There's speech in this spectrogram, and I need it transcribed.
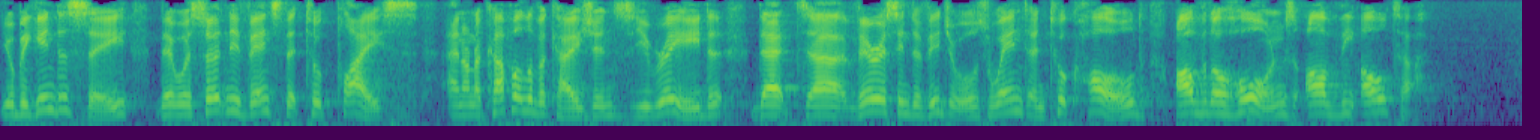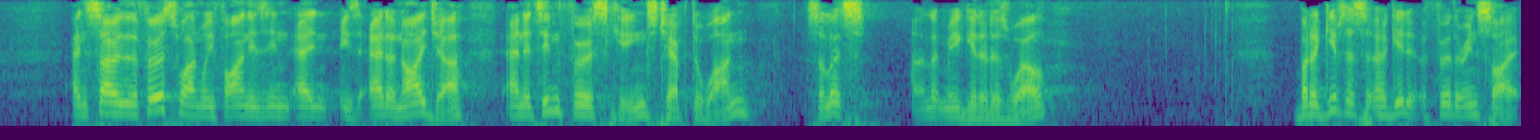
you'll begin to see there were certain events that took place. And on a couple of occasions, you read that uh, various individuals went and took hold of the horns of the altar. And so the first one we find is, in, is Adonijah, and it's in 1 Kings chapter 1. So let's, uh, let me get it as well. But it gives us uh, get further insight.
